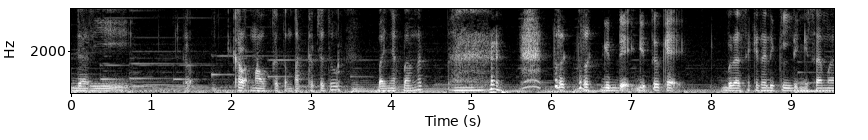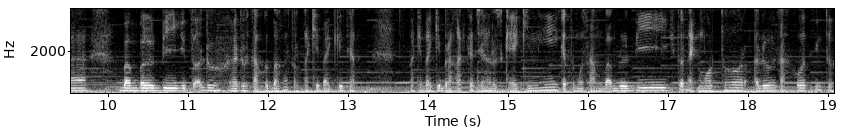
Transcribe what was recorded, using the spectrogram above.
dari kalau mau ke tempat kerja tuh banyak banget. Truk-truk gede gitu kayak berasa kita dikelilingi sama bumblebee gitu. Aduh aduh takut banget terpagi-pagi tiap pagi-pagi berangkat kerja harus kayak gini ketemu sama bumblebee gitu naik motor. Aduh takut gitu.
